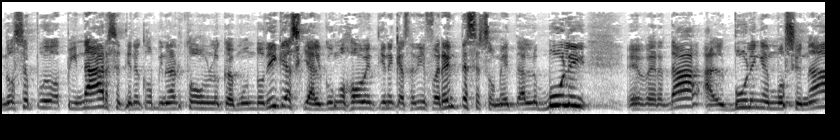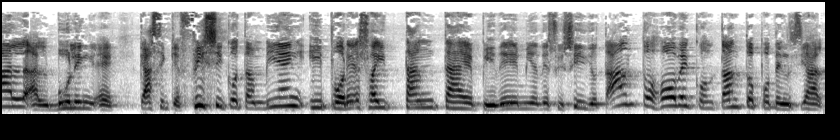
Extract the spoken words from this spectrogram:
No se puede opinar, se tiene que opinar todo lo que el mundo diga. Si algún joven tiene que ser diferente, se somete al bullying, ¿verdad? Al bullying emocional, al bullying eh, casi que físico también. Y por eso hay tanta epidemia de suicidio. Tanto joven con tanto potencial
